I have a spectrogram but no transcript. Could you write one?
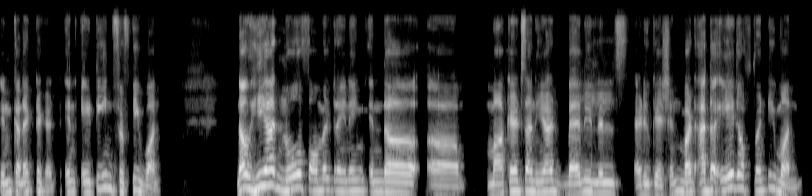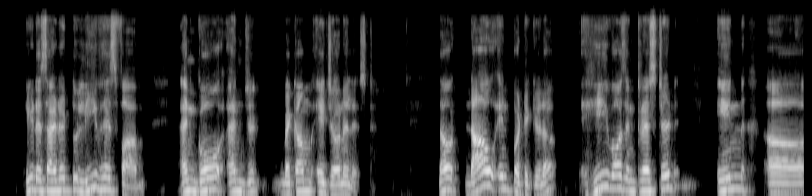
in Connecticut in 1851. Now he had no formal training in the uh, markets and he had barely little education. But at the age of 21, he decided to leave his farm and go and become a journalist. Now, Dow in particular, he was interested in uh,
